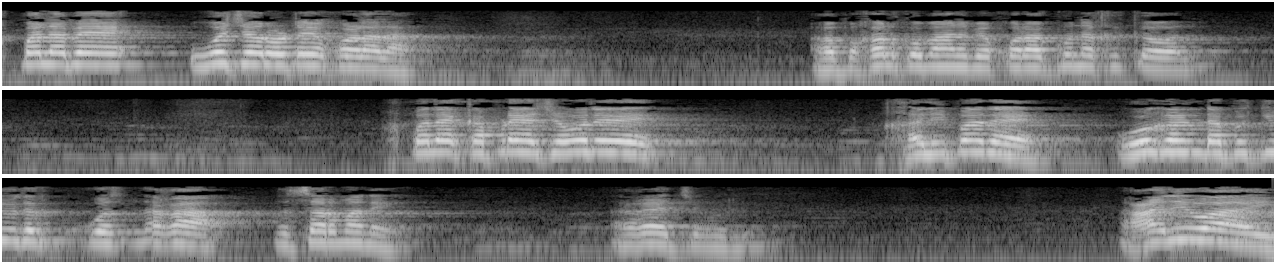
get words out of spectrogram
خپل به وچه روټه خوړله او په خلکو باندې به خوراکونه خکول خپل کپڑے چولې خلیفہ ده وګنده پکې د وسنغه د سرمنه هغه چولې علي وای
